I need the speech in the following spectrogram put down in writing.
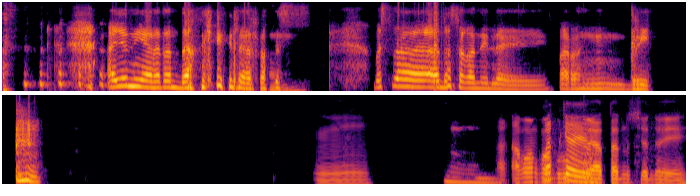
Ayun niya, natanda ko kila Ross. Basta ano sa kanila eh, parang Greek. Mm. Hmm. A- Ako ang kagrupo kayo? yata nun si ano eh.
